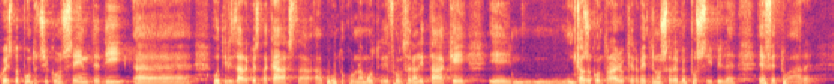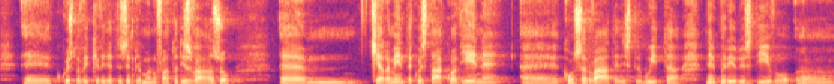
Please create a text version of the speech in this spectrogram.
Questo appunto ci consente di eh, utilizzare questa cassa appunto con una multifunzionalità che eh, in caso contrario chiaramente non sarebbe possibile effettuare. Eh, questo che vedete esempio il manufatto di svaso, ehm, chiaramente quest'acqua viene conservata e distribuita nel periodo estivo eh,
